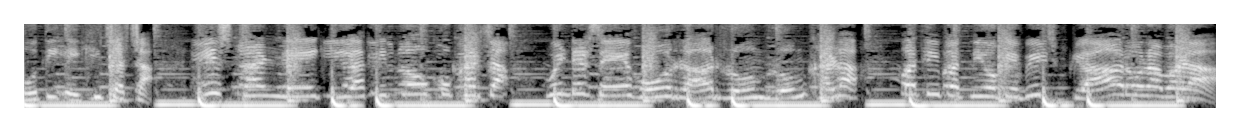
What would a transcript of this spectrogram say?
होती एक ही चर्चा। इस ठंड ने किया कितनों को खर्चा? विंटर से हो रोम रोम खड़ा। पति पत्नियों के बीच प्यार हो रहा बड़ा।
